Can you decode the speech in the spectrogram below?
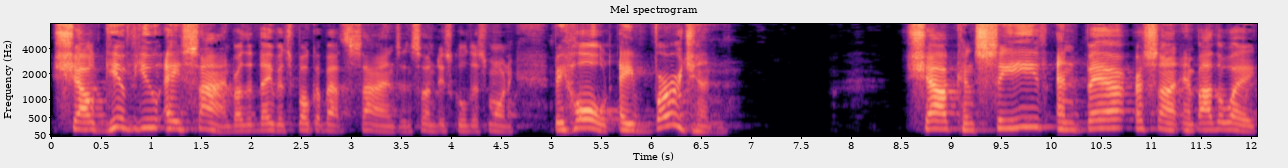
shall give you a sign. Brother David spoke about signs in Sunday school this morning. Behold, a virgin shall conceive and bear a son. And by the way,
